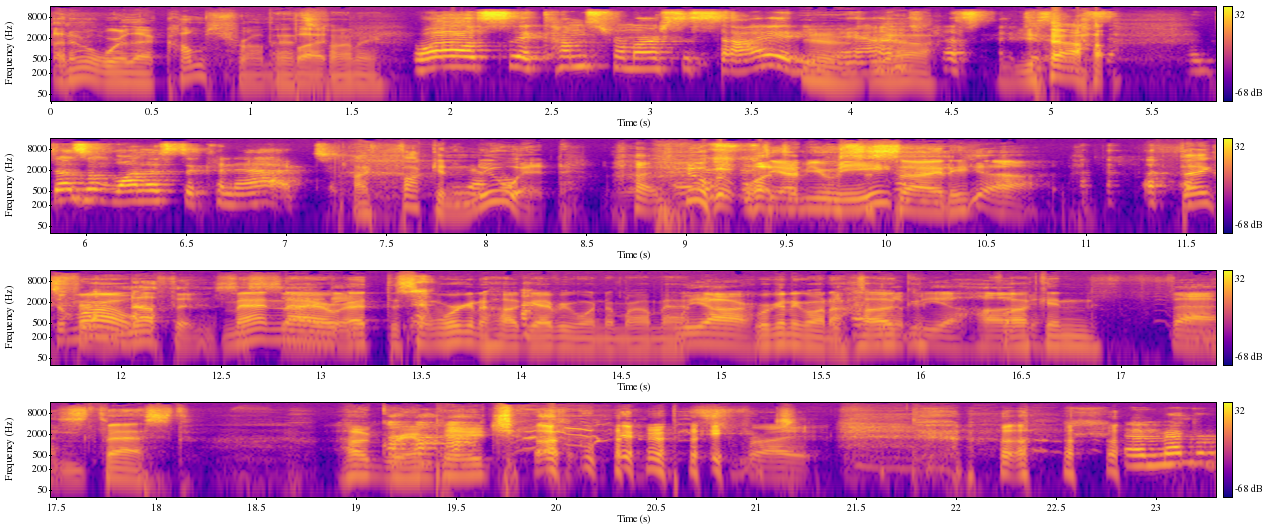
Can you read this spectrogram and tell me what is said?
I don't know where that comes from, That's but funny. Well, it comes from our society, Yeah. man. Yeah. That's Yeah. It doesn't want us to connect. I fucking You know? knew it. I knew it wasn't Damn you, me. society. Yeah. Thanks Tomorrow, for nothing. Matt and I are at the same. We're gonna hug everyone tomorrow, Matt. We are. We're gonna go on a It's hug. be a hug Fucking fest. fest. Hug rampage. Hug rampage. That's right. And remember,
